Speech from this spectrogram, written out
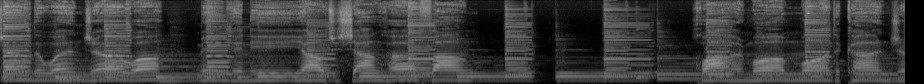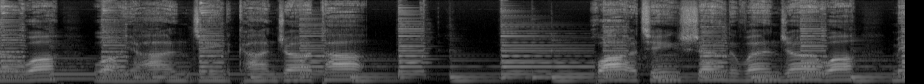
声地问着我，明天你要去向何方？花儿默默地看着我，我也安静地看着它。花儿轻声地问着我，明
